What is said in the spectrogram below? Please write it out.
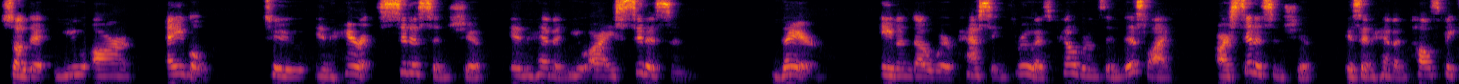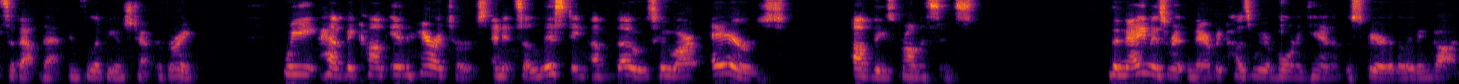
so that you are able to inherit citizenship in heaven. You are a citizen there, even though we're passing through as pilgrims in this life, our citizenship is in heaven. Paul speaks about that in Philippians chapter 3. We have become inheritors, and it's a listing of those who are heirs of these promises. The name is written there because we are born again of the Spirit of the living God.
